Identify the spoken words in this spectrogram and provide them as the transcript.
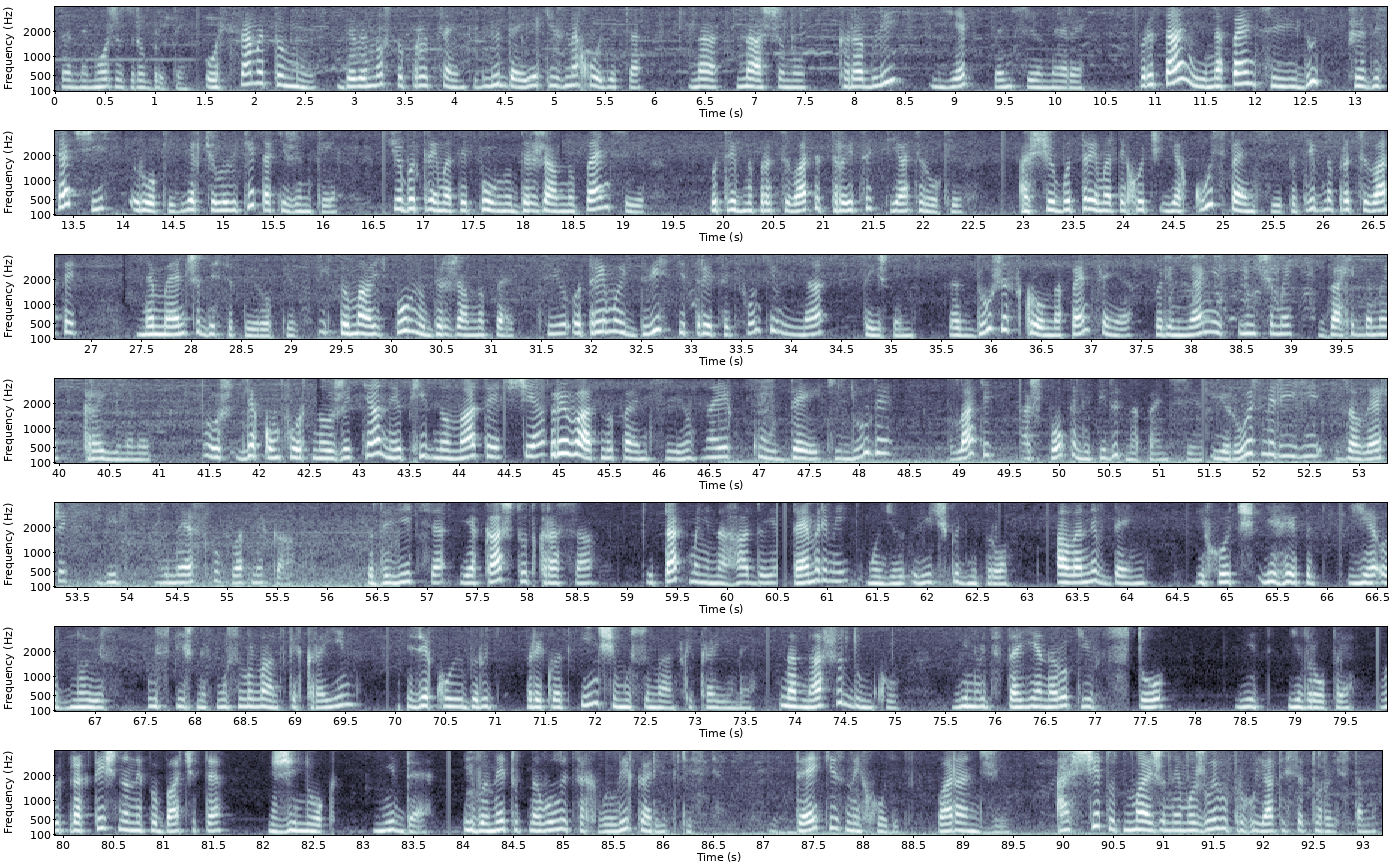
це не може зробити. Ось саме тому 90% людей, які знаходяться на нашому кораблі, є пенсіонери. В Британії на пенсію йдуть в 66 років, як чоловіки, так і жінки. Щоб отримати повну державну пенсію, потрібно працювати 35 років. А щоб отримати хоч якусь пенсію, потрібно працювати не менше 10 років. Ті, хто мають повну державну пенсію, отримують 230 фунтів на тиждень. Це дуже скромна пенсія в порівнянні з іншими західними країнами. Тож для комфортного життя необхідно мати ще приватну пенсію, на яку деякі люди платять аж поки не підуть на пенсію. І розмір її залежить від внеску платника. Подивіться, яка ж тут краса. І так мені нагадує темряві мою річку Дніпро. Але не вдень. І хоч Єгипет є одною з успішних мусульманських країн, з якої беруть приклад інші мусульманські країни, на нашу думку, він відстає на років 100 від Європи. Ви практично не побачите жінок ніде. І вони тут на вулицях велика рідкість. Деякі з них ходять в паранджі. А ще тут майже неможливо прогулятися туристами.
